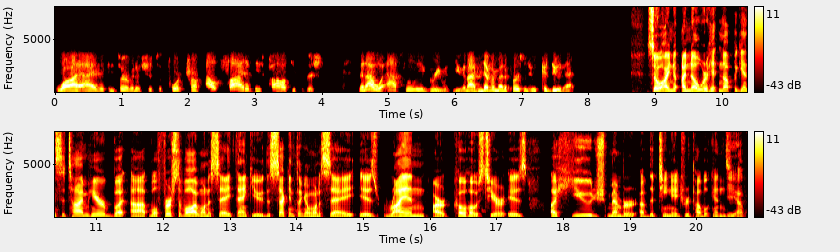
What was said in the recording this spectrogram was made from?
why I, as a conservative, should support Trump outside of these policy positions, then I will absolutely agree with you. And I've never met a person who could do that. So I know, I know we're hitting up against the time here, but uh, well, first of all, I want to say thank you. The second thing I want to say is Ryan, our co-host here, is a huge member of the Teenage Republicans. Yep.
